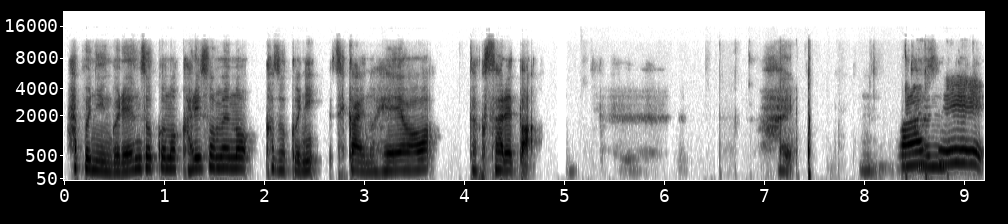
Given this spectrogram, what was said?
ハプニング連続の仮初めの家族に世界の平和は託された。はい。素晴らしい。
